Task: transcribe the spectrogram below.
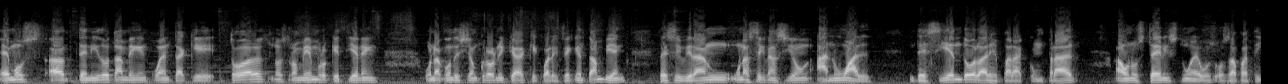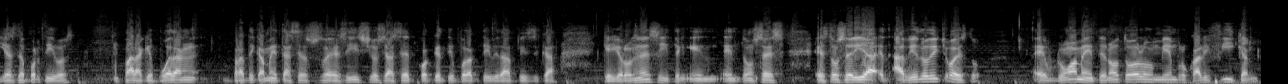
hemos ah, tenido también en cuenta que todos nuestros miembros que tienen una condición crónica que cualifiquen también, recibirán una asignación anual de 100 dólares para comprar a unos tenis nuevos o zapatillas deportivas para que puedan prácticamente hacer sus ejercicios y hacer cualquier tipo de actividad física que ellos lo necesiten. Entonces, esto sería, habiendo dicho esto, eh, nuevamente no todos los miembros califican,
